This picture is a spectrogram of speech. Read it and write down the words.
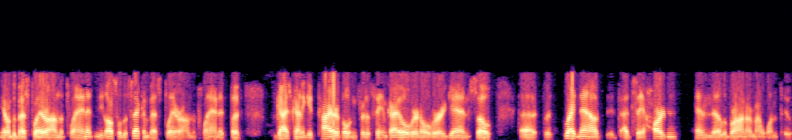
know the best player on the planet, and he's also the second best player on the planet. But guys kind of get tired of voting for the same guy over and over again. So, uh, but right now, I'd say Harden and uh, LeBron are my one-two.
